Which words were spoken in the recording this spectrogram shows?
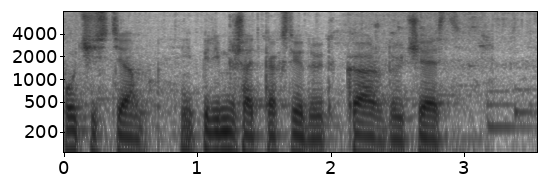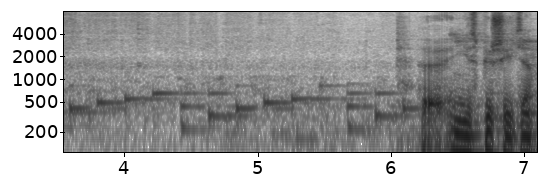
по частям. И перемешать как следует каждую часть. Э, не спешите.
